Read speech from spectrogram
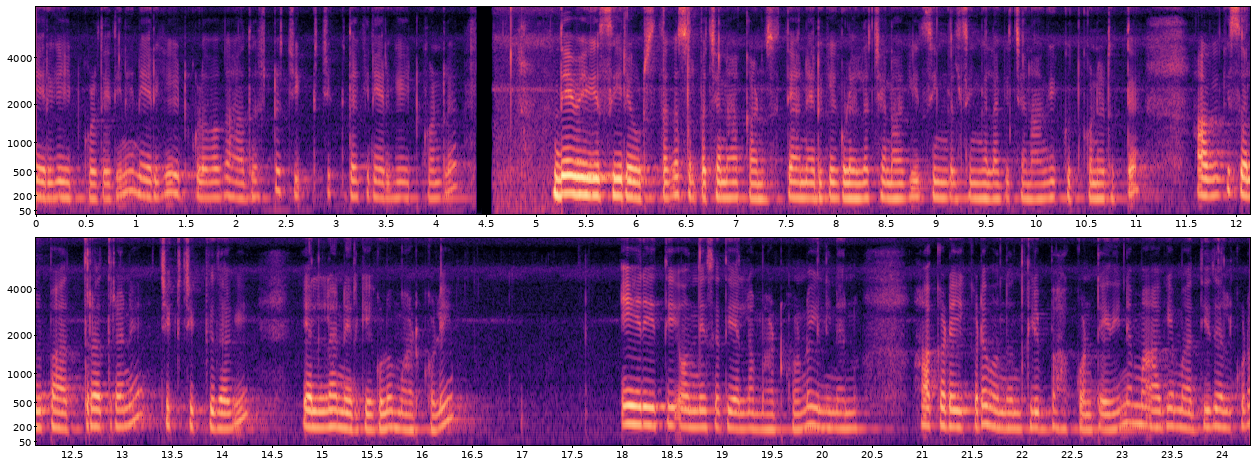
ನೆರಿಗೆ ಇಟ್ಕೊಳ್ತಾ ಇದ್ದೀನಿ. ನೆರಿಗೆ ಇಟ್ಕೊಳ್ಳುವಾಗ ಆದಷ್ಟು ಚಿಕ್ಕ ಚಿಕ್ಕದಾಗಿ ನೆರಿಗೆ ಇಟ್ಕೊಂಡ್ರೆ ದೇವಿಗೆ ಸೀರೆ ಉಡಿಸಿದಾಗ ಸ್ವಲ್ಪ ಚೆನ್ನಾಗಿ ಕಾಣಿಸುತ್ತೆ. ಆ ನೆರಿಗೆಗಳೆಲ್ಲ ಚೆನ್ನಾಗಿ ಸಿಂಗಲ್ ಸಿಂಗಲ್ ಆಗಿ ಚೆನ್ನಾಗಿ ಕುತ್ಕೊಂಡಿರುತ್ತೆ. ಹಾಗಾಗಿ ಸ್ವಲ್ಪ ಹತ್ರ ಹತ್ರನೇ ಚಿಕ್ಕ ಚಿಕ್ಕದಾಗಿ ಎಲ್ಲ ನೆರಿಗೆಗಳು ಮಾಡ್ಕೊಳ್ಳಿ. ಈ ರೀತಿ ಒಂದೇ ಸತಿ ಎಲ್ಲ ಮಾಡಿಕೊಂಡು ಇಲ್ಲಿ ನಾನು ಆ ಕಡೆ ಈ ಕಡೆ ಒಂದೊಂದು ಕ್ಲಿಪ್ ಹಾಕ್ಕೊಳ್ತಾ ಇದ್ದೀನಿ. ಹಾಗೆ ಮಧ್ಯದಲ್ಲಿ ಕೂಡ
